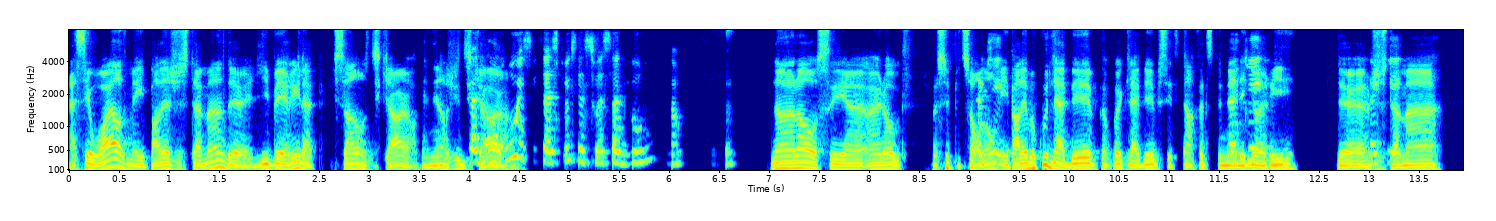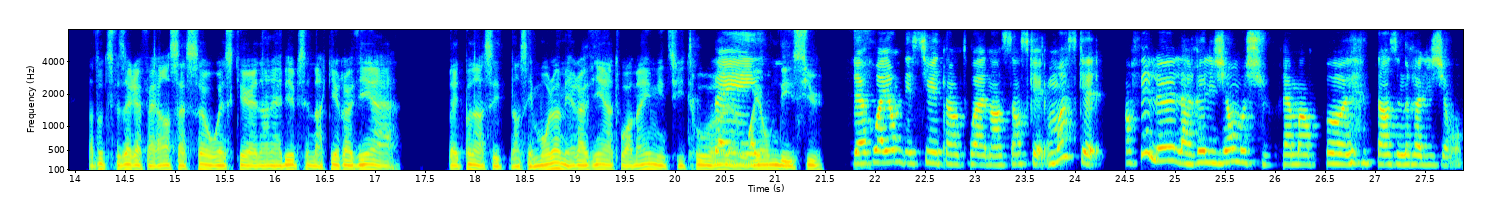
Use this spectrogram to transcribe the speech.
assez wild, mais il parlait justement de libérer la puissance du cœur, l'énergie du cœur. Est-ce que ça se peut que ce soit Sadhguru? Non. Non, non, non, c'est un, autre. Je me souviens plus de son nom, mais il parlait beaucoup de la Bible, comme quoi que la Bible, c'était en fait une allégorie de justement. Tantôt, tu faisais référence à ça, où est-ce que dans la Bible, c'est marqué reviens à. Peut-être pas dans ces, dans ces mots-là, mais reviens à toi-même et tu y trouveras le ben, royaume des cieux. Le royaume des cieux est en toi, dans le sens que moi, ce que. En fait, là, la religion, moi, je suis vraiment pas dans une religion.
